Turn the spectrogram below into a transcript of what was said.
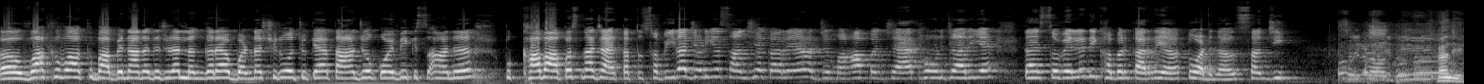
ਅ, ਵੱਖ-ਵੱਖ ਬਾਬੇ ਨਾਨਕ ਦੇ ਜਿਹੜਾ ਲੰਗਰ ਹੈ ਉਹ ਬਣਨਾ ਸ਼ੁਰੂ ਹੋ ਚੁੱਕਿਆ ਤਾਂ ਜੋ ਕੋਈ ਵੀ ਕਿਸਾਨ ਭੁੱਖਾ ਵਾਪਸ ਨਾ ਜਾਏ ਤਾਂ ਤਸਵੀਰਾਂ ਜਿਹੜੀਆਂ ਸਾਂਝੀਆਂ ਕਰ ਰਹੇ ਹਾਂ ਅੱਜ ਮਹਾ ਪੰਚਾਇਤ ਹੋਣ ਜਾ ਰਹੀ ਹੈ। ਤਾਂ ਇਸ ਵੇਲੇ ਦੀ ਖਬਰ ਕਰ ਰਹੇ ਹਾਂ ਤੁਹਾਡੇ ਨਾਲ ਸਾਂਝੀ। ਹਾਂਜੀ।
